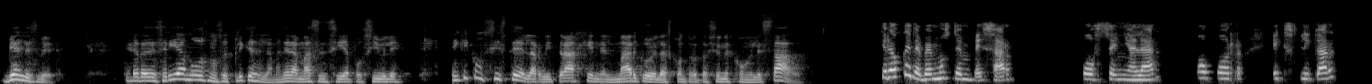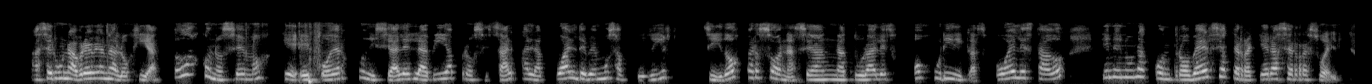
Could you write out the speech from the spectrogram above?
Bien, Lisbeth. Te agradeceríamos nos expliques de la manera más sencilla posible en qué consiste el arbitraje en el marco de las contrataciones con el Estado. Creo que debemos de empezar por señalar o por explicar hacer una breve analogía. Todos conocemos que el Poder Judicial es la vía procesal a la cual debemos acudir si dos personas, sean naturales o jurídicas, o el Estado, tienen una controversia que requiera ser resuelta.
